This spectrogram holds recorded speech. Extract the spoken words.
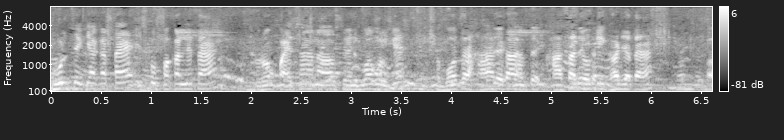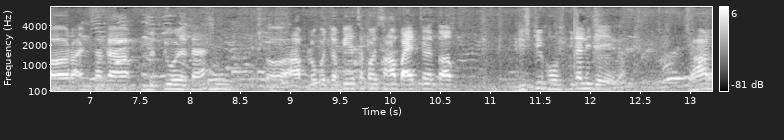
भूल से क्या करता है, इसको पकड़ लेता है रॉक पाइथन और सेंट बुआ बोल के। तो बहुत सारा हादसा हादसा जो कि घट जाता है और इंसान का मृत्यु हो जाता है। तो आप लोग को जब भी ऐसा कोई सांप बाइट करे तो आप डिस्ट्रिक्ट हॉस्पिटल ही जाइएगा झाड़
